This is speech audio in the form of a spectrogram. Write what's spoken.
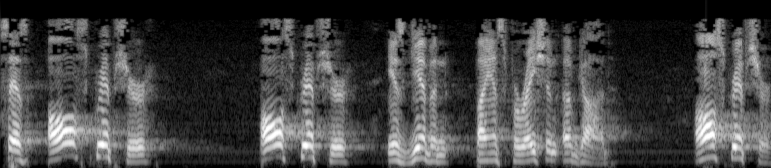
says, all scripture, all scripture is given by inspiration of God. All scripture.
